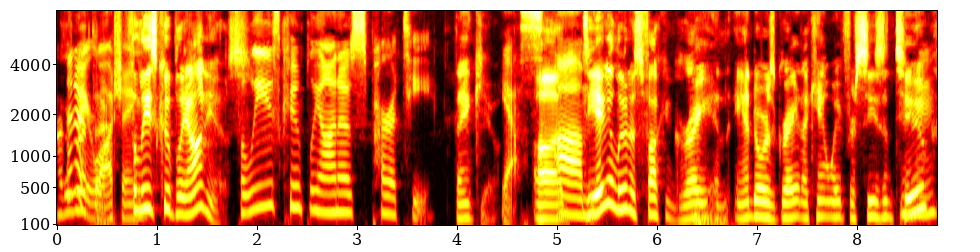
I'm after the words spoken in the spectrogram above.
Happy I know you're watching. Feliz Cumpleaños. Feliz cumpleaños para ti. Thank you. Yes. Uh, um, Diego Luna's fucking great, and Andor is great, and I can't wait for season 2 mhm.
